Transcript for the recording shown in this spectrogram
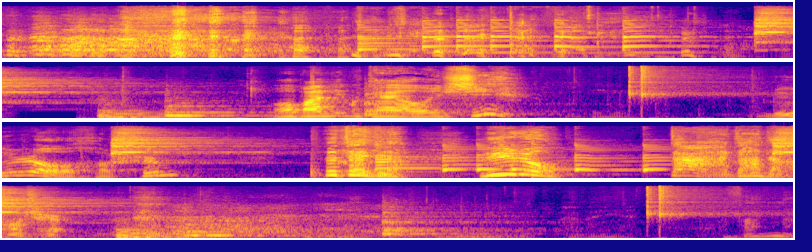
我把你个太好西，驴肉好吃吗？那再见，驴肉大大的好吃。翻呢？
